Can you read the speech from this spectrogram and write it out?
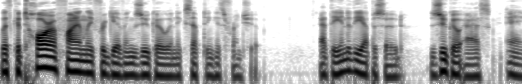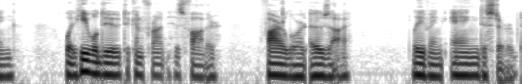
with Katara finally forgiving Zuko and accepting his friendship. At the end of the episode, Zuko asks Aang what he will do to confront his father, Fire Lord Ozai, leaving Aang disturbed.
